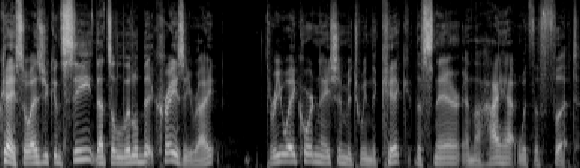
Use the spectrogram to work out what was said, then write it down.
Okay, so as you can see, that's a little bit crazy, right? Three way coordination between the kick, the snare, and the hi hat with the foot.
